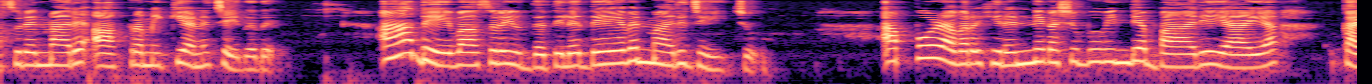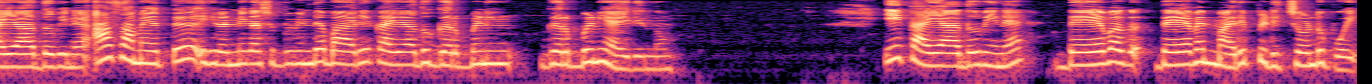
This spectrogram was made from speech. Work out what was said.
അസുരന്മാരെ ആക്രമിക്കുകയാണ് ചെയ്തത്. ആ ദേവാസുര യുദ്ധത്തിൽ ദേവന്മാർ ജയിച്ചു. അപ്പോഴവർ ഹിരണ്യകശിപുവിന്റെ ഭാര്യയായ കയാതുവിനെ ആ സമയത്ത് ഹിരണ്യകശിപുവിന്റെ ഭാര്യ കയാതു ഗർഭിണി ഗർഭിണിയായിരുന്നു. ഈ കയാതുവിനെ ദേവ ദേവന്മാർ പിടിച്ചോണ്ട് പോയി.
